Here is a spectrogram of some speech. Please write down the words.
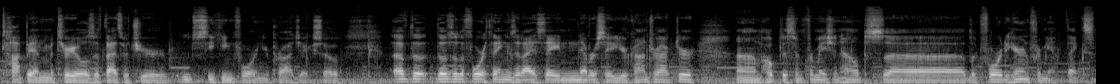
top end materials if that's what you're seeking for in your project. So, of the those are the four things that I say never say to your contractor. Um, hope this information helps. Uh, look forward to hearing from you. Thanks.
